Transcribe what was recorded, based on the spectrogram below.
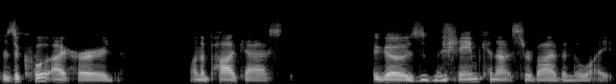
there's a quote i heard on the podcast it goes mm-hmm. shame cannot survive in the light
